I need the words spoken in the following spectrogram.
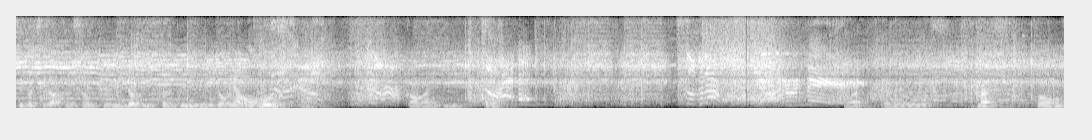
c'est pas César quelque chose que Midor, il fasse briller Midoriya en rouge quand, quand il Ouais, euh, Smash, je pense,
